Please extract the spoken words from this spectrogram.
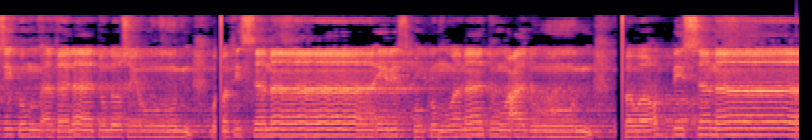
أنفسكم أفلا تبصرون وفي السماء رزقكم وما توعدون فورب السماء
